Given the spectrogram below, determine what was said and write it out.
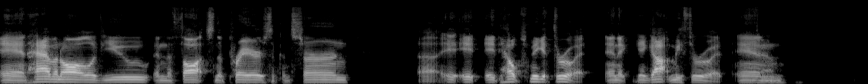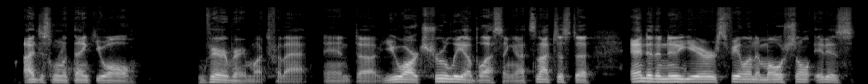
And having all of you and the thoughts and the prayers and concern, uh, it, it it helps me get through it, and it, it got me through it. And I just want to thank you all very very much for that and uh, you are truly a blessing that's not just a end of the new year's feeling emotional it is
